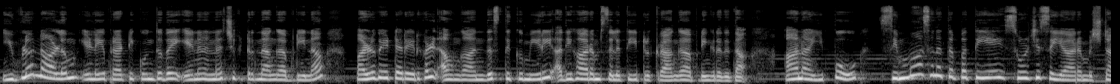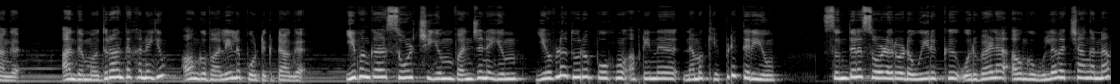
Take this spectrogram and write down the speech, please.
இவ்ளோ நாளும் இளைய பிராட்டி குந்தவை என்ன நினைச்சுக்கிட்டு இருந்தாங்க அப்படின்னா பழுவேட்டரையர்கள் அவங்க அந்தஸ்துக்கு மீறி அதிகாரம் செலுத்திட்டு இருக்காங்க அப்படிங்கிறது தான். ஆனா இப்போ சிம்மாசனத்தை பத்தியே சூழ்ச்சி செய்ய ஆரம்பிச்சிட்டாங்க. அந்த மதுராந்தகனையும் அவங்க வலையில போட்டுக்கிட்டாங்க. இவங்க சூழ்ச்சியும் வஞ்சனையும் எவ்வளவு தூரம் போகும் அப்படின்னு நமக்கு எப்படி தெரியும்? சுந்தர சோழரோட உயிருக்கு ஒருவேளை அவங்க உள்ள வச்சாங்கன்னா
